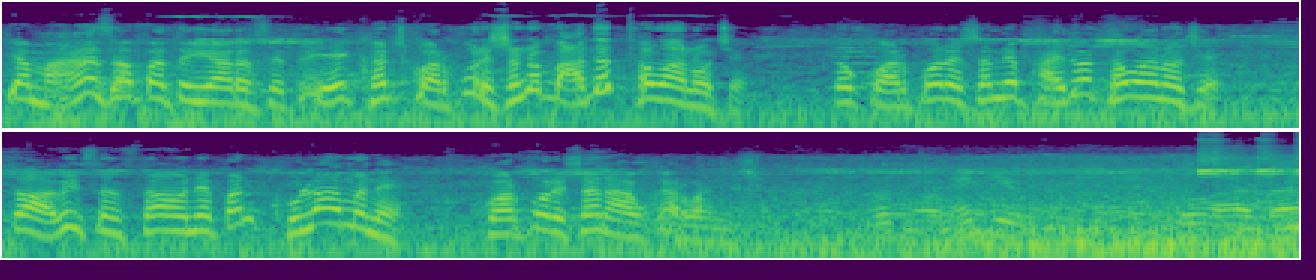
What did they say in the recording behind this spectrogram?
ત્યાં માણસ આપવા તૈયાર હશે, તો એ ખર્ચ કોર્પોરેશનનો બાદ જ થવાનો છે. તો કોર્પોરેશનને ફાયદો થવાનો છે. તો આવી સંસ્થાઓને પણ ખુલ્લા મને કોર્પોરેશન આવકારવાની છે. થેન્ક આ હતા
